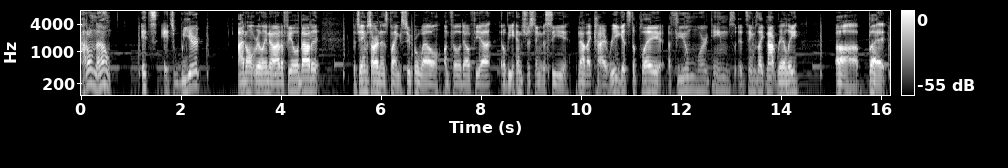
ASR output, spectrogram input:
I don't know. It's it's weird. I don't really know how to feel about it. But James Harden is playing super well on Philadelphia. It'll be interesting to see now that Kyrie gets to play a few more games. It seems like not really. Uh, but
